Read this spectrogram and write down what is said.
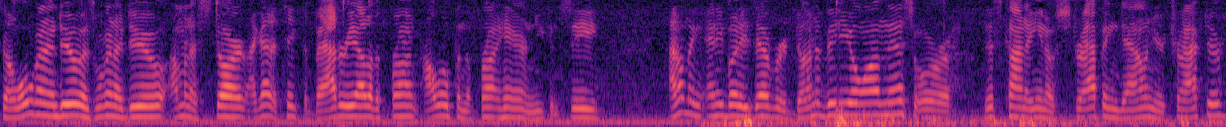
So what we're gonna do is we're gonna do, I'm gonna start, I gotta take the battery out of the front. I'll open the front here and you can see I don't think anybody's ever done a video on this or this kind of, you know, strapping down your tractor.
